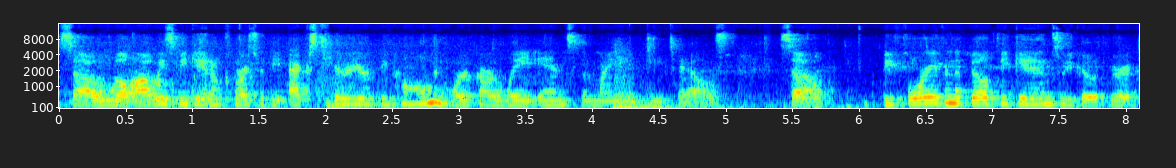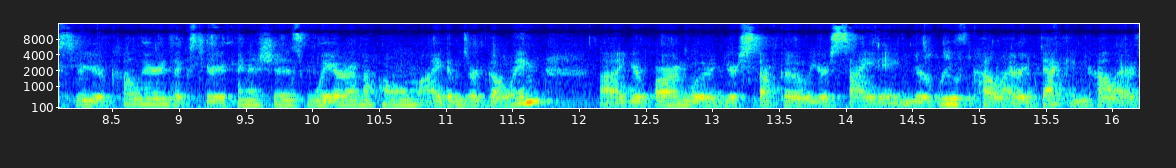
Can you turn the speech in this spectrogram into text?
So we'll always begin, of course, with the exterior of the home and work our way into the minute details. So before even the build begins, we go through exterior colors, exterior finishes, where on the home items are going, uh, your barnwood, your stucco, your siding, your roof color, decking color.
